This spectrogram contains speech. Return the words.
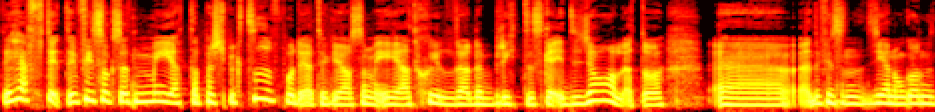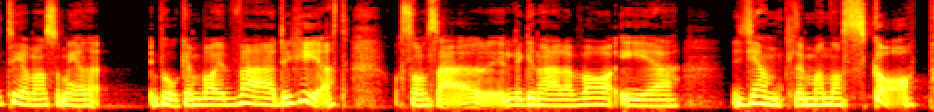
Det är häftigt. Det finns också ett metaperspektiv på det tycker jag som är att skildra det brittiska idealet. Och, eh, det finns en genomgående tema som är i boken Vad är värdighet? Och som så här, ligger nära vad är gentlemannaskap?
